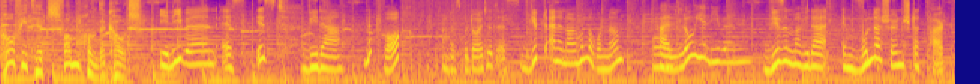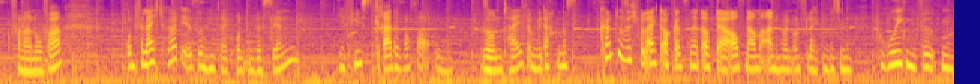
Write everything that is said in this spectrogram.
Profi-Tipps vom Hundecoach. Ihr Lieben, es ist wieder Mittwoch und das bedeutet, es gibt eine neue Hunderunde. Und Hallo, ihr Lieben. Wir sind mal wieder im wunderschönen Stadtpark von Hannover und vielleicht hört ihr es im Hintergrund ein bisschen. Hier fließt gerade Wasser in so einen Teich und wir dachten, das könnte sich vielleicht auch ganz nett auf der Aufnahme anhören und vielleicht ein bisschen beruhigend wirken.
